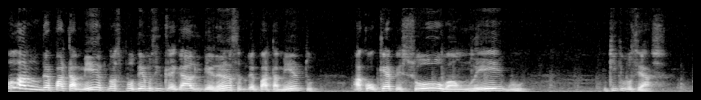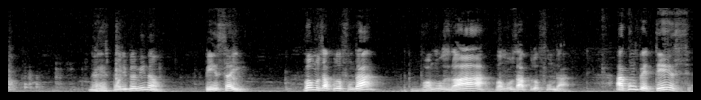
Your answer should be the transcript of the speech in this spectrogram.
Ou lá no departamento nós podemos entregar a liderança do departamento a qualquer pessoa, a um leigo? O que, que você acha? Não responde para mim não. Pensa aí. Vamos aprofundar? Vamos lá, vamos aprofundar. A competência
